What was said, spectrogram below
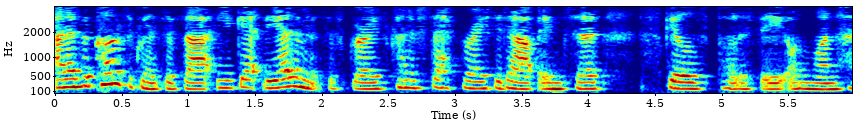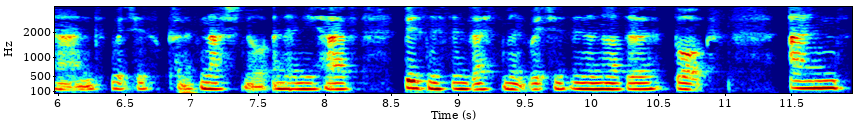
And as a consequence of that, you get the elements of growth kind of separated out into skills policy on one hand, which is kind of national, and then you have business investment, which is in another box. And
